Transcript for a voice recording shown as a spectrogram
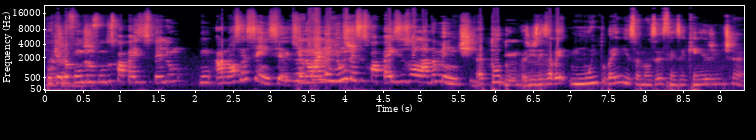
Porque no fundo, no fundo, os papéis espelham a nossa essência, que não é Exatamente. nenhum desses papéis isoladamente. É tudo. A gente tem que saber muito bem isso, a nossa essência, quem a gente é.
